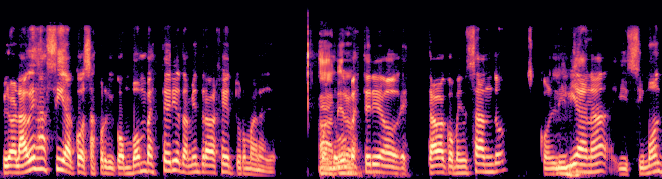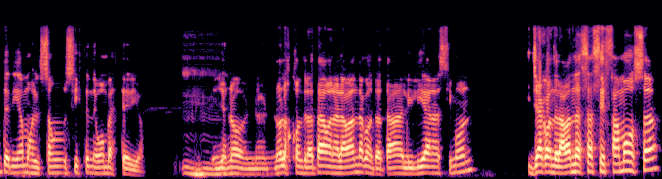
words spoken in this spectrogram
pero a la vez hacía cosas, porque con Bomba Estéreo también trabajé de tour manager. Ah, Cuando Bomba Estéreo estaba comenzando con Liliana y Simón teníamos el sound system de Bomba Estéreo. Ellos no, no, los contrataban a la banda, contrataban a Liliana, a Simón. Y ya cuando la banda se hace famosa,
